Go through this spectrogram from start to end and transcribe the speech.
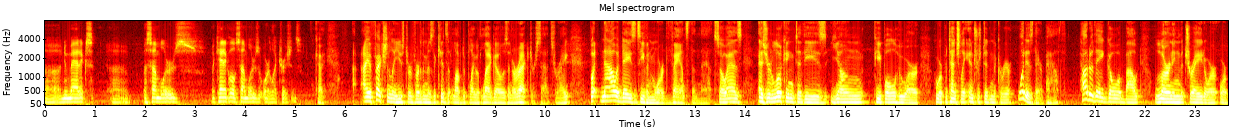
uh, pneumatics uh, assemblers, mechanical assemblers, or electricians. Okay. I affectionately used to refer to them as the kids that love to play with Legos and erector sets, right? But nowadays it's even more advanced than that. So as as you're looking to these young people who are who are potentially interested in the career, what is their path? How do they go about learning the trade or, or,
